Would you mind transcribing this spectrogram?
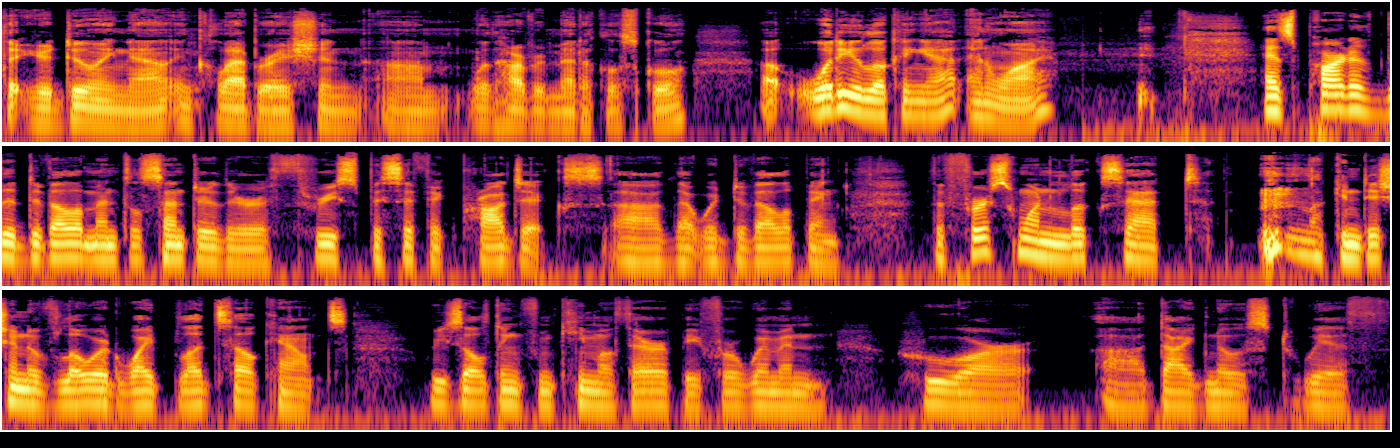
that you're doing now in collaboration um, with Harvard Medical School. Uh, what are you looking at and why? As part of the developmental center, there are three specific projects uh, that we're developing. The first one looks at a condition of lowered white blood cell counts resulting from chemotherapy for women who are uh, diagnosed with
